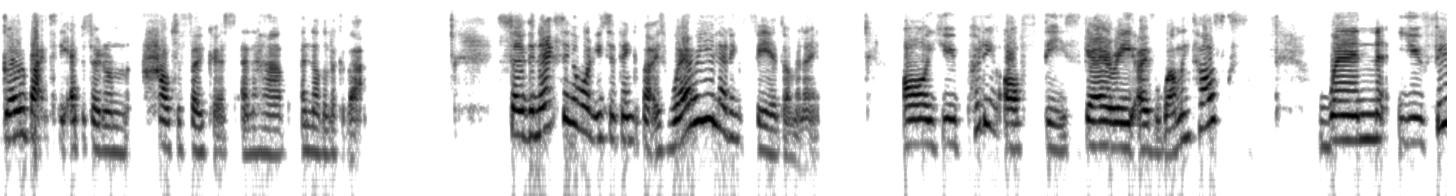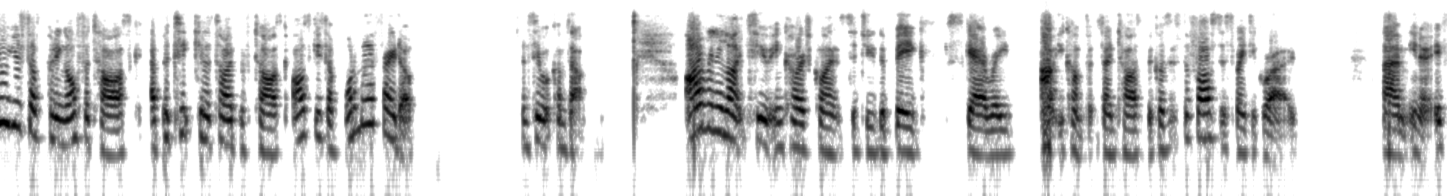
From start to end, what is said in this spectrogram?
go back to the episode on how to focus and have another look at that. So the next thing I want you to think about is where are you letting fear dominate? Are you putting off the scary, overwhelming tasks? When you feel yourself putting off a task, a particular type of task, ask yourself, what am I afraid of? And see what comes up. I really like to encourage clients to do the big, scary, out your comfort zone task because it's the fastest way to grow. Um, you know, if,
